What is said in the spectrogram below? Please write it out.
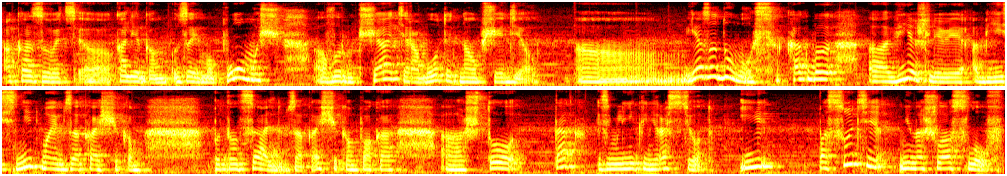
оказывать э, коллегам взаимопомощь, э, выручать и работать на общее дело. А, я задумалась, как бы э, вежливее объяснить моим заказчикам, потенциальным заказчикам пока, что так земляника не растет. И, по сути, не нашла слов.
